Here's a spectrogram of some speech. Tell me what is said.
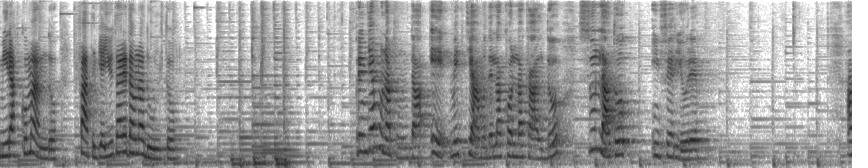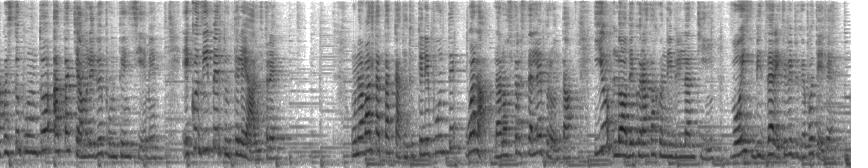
Mi raccomando, fatevi aiutare da un adulto. Prendiamo una punta e mettiamo della colla a caldo sul lato inferiore. A questo punto attacchiamo le due punte insieme e così per tutte le altre. Una volta attaccate tutte le punte, voilà, la nostra stella è pronta. Io l'ho decorata con dei brillantini, voi sbizzarretevi più che potete.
